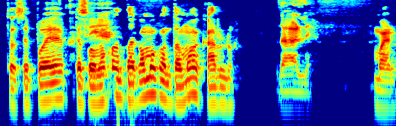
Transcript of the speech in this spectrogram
Entonces, pues, te Así podemos es. contar como contamos a Carlos. Dale. Bueno.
